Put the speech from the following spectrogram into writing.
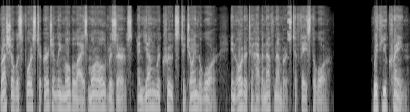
Russia was forced to urgently mobilize more old reserves and young recruits to join the war, in order to have enough numbers to face the war. With Ukraine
